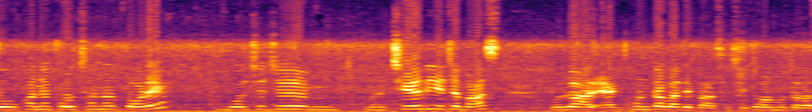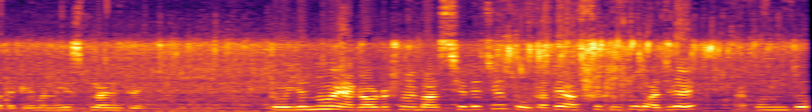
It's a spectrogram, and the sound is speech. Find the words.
তো ওখানে পৌঁছানোর পরে বলছে যে মানে ছেড়ে দিয়েছে বাস। বলল আর এক ঘণ্টা বাদে বাস আছে ধর্মতলা থেকে মানে এসপ্লানেডে তো ওই জন্য এগারোটার সময় বাস ছেড়েছে, তো ওটাতে আসতে দুটো বাজবে। এখন তো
